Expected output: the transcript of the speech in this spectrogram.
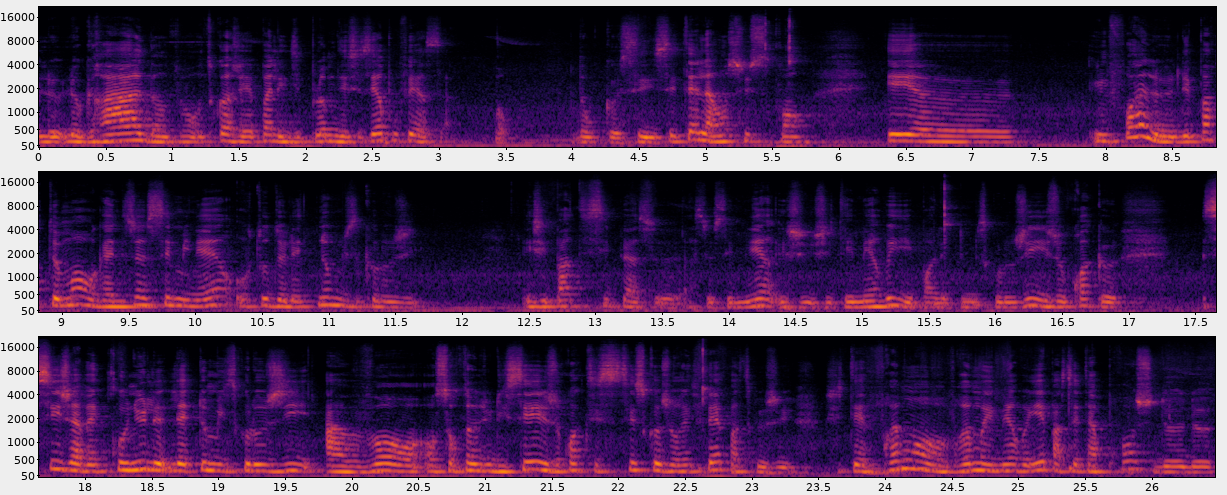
le, grade, en, tout cas, je n'avais pas les diplômes nécessaires pour faire ça. Bon, donc euh, c'était là en suspens. Et euh, une fois, le département a organisé un séminaire autour de l'ethnomusicologie. Et j'ai participé à ce, à ce, séminaire et j'étais émerveillée par l'ethnomusicologie. Et je crois que si j'avais connu l'ethnomusicologie avant, en sortant du lycée, je crois que c'est ce que j'aurais fait parce que j'étais vraiment, vraiment émerveillée par cette approche de, de,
